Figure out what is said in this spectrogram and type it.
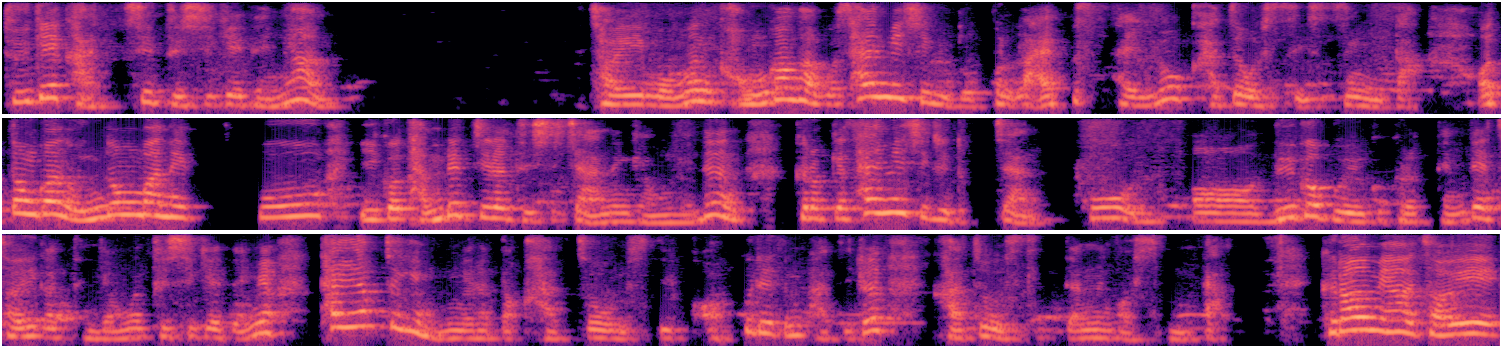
두 개 같이 드시게 되면 저희 몸은 건강하고 삶의 질을 높은 라이프 스타일로 가져올 수 있습니다. 어떤 건 운동만 했고 이거 단백질을 드시지 않은 경우에는 그렇게 삶의 질이 높지 않고 어, 늙어 보이고 그럴 텐데 저희 같은 경우는 드시게 되면 탄력적인 몸매를 더 가져올 수 있고 업그레이드 바디를 가져올 수 있다는 것입니다. 그러면 저희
